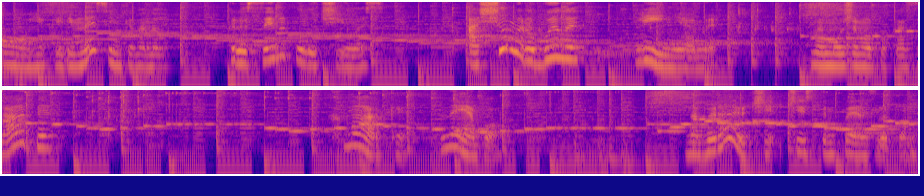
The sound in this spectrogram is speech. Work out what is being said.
О, яке рівнесеньке воно красиве получилось. А що ми робили лініями? Ми можемо показати хмарки, небо. Набираю чи- чистим пензликом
